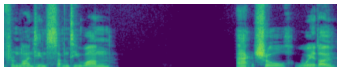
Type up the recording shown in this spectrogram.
from 1971. Actual weirdo,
